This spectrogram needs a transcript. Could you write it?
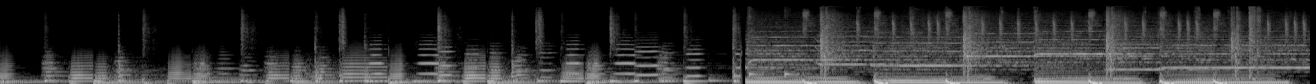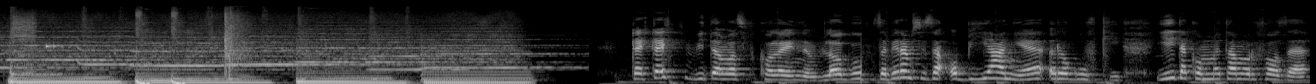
you Cześć, cześć, witam Was w kolejnym vlogu. Zabieram się za obijanie rogówki, jej taką metamorfozę,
